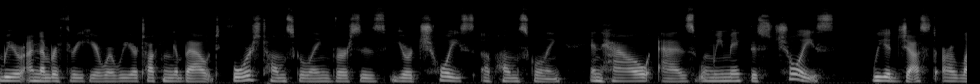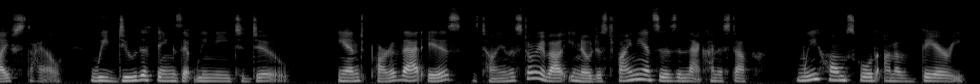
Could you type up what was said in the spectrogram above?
We are on number three here, where we are talking about forced homeschooling versus your choice of homeschooling, and how, as when we make this choice, we adjust our lifestyle. We do the things that we need to do. And part of that is, telling you the story about, you know, just finances and that kind of stuff. We homeschooled on a very,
